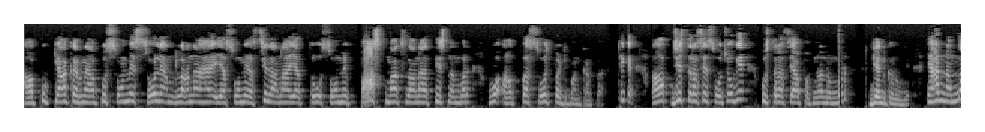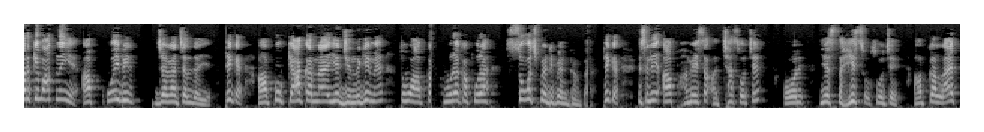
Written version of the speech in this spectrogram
आपको क्या करना है? आपको सौ में सौ लाना है या सौ में अस्सी लाना है या तो सौ में पास मार्क्स लाना है, तीस नंबर वो आपका सोच पर डिपेंड करता है, ठीक है? आप जिस तरह से सोचोगे, उस तरह से आप अपना नंबर गेन करोगे। यहाँ नंबर की बात नहीं है, आप कोई भी जगह चल जाइए, ठीक है? आपको क्या करना है ये ज़िंदगी में तो वो आपका पूरा का पूरा सोच पे डिपेंड करता है, ठीक है? इसलिए आप हमेशा अच्छा सोचें और ये सही सोचें। आपका लाइफ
